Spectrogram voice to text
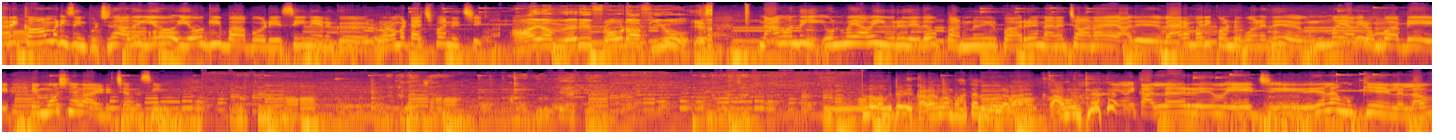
நிறைய காமெடி சீன் பிடிச்சது. அதுவும் யோ யோகி பாபுடைய சீன் எனக்கு ரொம்ப டச் பண்ணுச்சு. I am very proud of you. நாங்க வந்து உண்மையாவே இவர் ஏதோ பண்ணிருப்பாருன்னு நினைச்சோம். ஆனா அது வேற மாதிரி கொண்டு போனது உண்மையாவே ரொம்ப அப்படியே எமோஷனலா ஆயிடுச்சு அந்த சீன் ஒருத்தர் கலாச்சாரம் அந்த குரூப்பே ஆக்டிவ் அந்த ஒருத்தன் இன்னும் வந்துட்டு கலர்லாம் பார்க்காது போலடா. கலர் ஏஜ் இதெல்லாம் முக்கியம் இல்லை. லவ்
